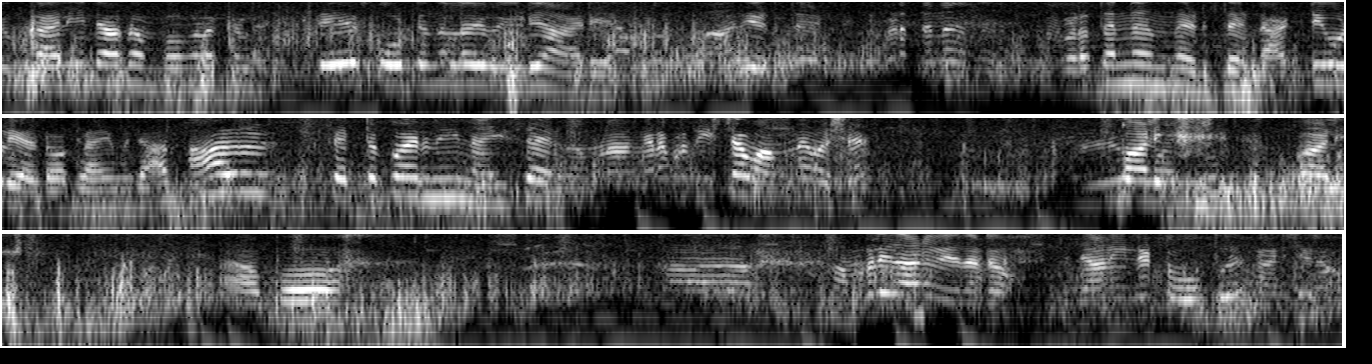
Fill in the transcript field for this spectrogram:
യുക്കാലിന്റെ ആ സംഭവങ്ങളൊക്കെ ഉള്ള ഇതേ സ്പോട്ടിൽ നിന്നുള്ള ഒരു വീഡിയോ ആഡ് ചെയ്യാം. ആദ്യം എടുത്തിട്ടുണ്ട് ഇവിടെ തന്നെ ഇവിടെ തന്നെ നിന്ന് എടുത്തിട്ടുണ്ട് അടിപൊളിയാട്ടോ ക്ലൈമറ്റ് ആ ഒരു സെറ്റപ്പ് ആയിരുന്നു. ഈ നൈസായിരുന്നു നമ്മൾ അങ്ങനെ പ്രതീക്ഷ വന്നേ. പക്ഷേ പാളി. പാളി. അപ്പോൾ അമ്പലം ഇതാണ് വരുന്നത് കേട്ടോ. ഇതാണ് ഇതിന്റെ ടോപ്പ് കാണിച്ചു തരാം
